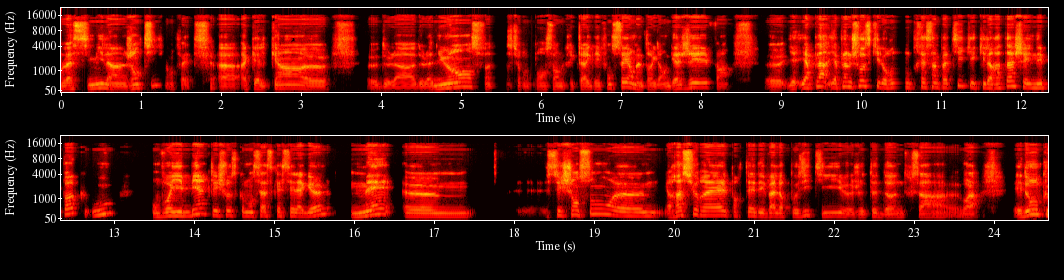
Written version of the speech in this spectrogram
l'assimile à un gentil, en fait, à, quelqu'un euh, de, la, de la nuance. si on pense à gris clair et gris foncé, en même temps, il est engagé. Euh, il y, a, plein, il y a plein de choses qui le rendent très sympathique et qui le rattachent à une époque où on voyait bien que les choses commençaient à se casser la gueule, mais euh, ces chansons euh, rassuraient, portaient des valeurs positives, je te donne, tout ça, euh, voilà. Et donc,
